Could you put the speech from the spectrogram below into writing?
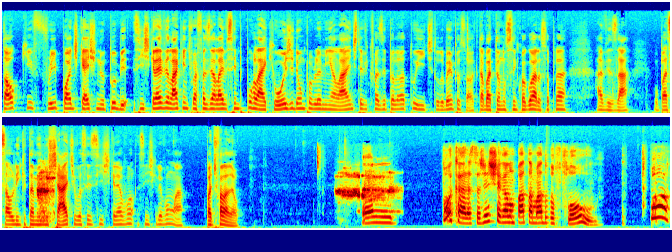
Talk Free Podcast no YouTube, se inscreve lá que a gente vai fazer a live sempre por lá. Que hoje deu um probleminha lá, a gente teve que fazer pela Twitch, tudo bem, pessoal? Que tá batendo 5 agora, só pra avisar. Vou passar o link também no chat e vocês se inscrevam, se inscrevam lá. Pode falar, Léo. É, Pô, cara, se a gente chegar num patamar do Flow, pô,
